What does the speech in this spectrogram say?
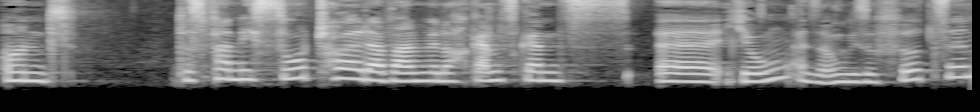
Und das fand ich so toll. Da waren wir noch ganz, ganz äh, jung, also irgendwie so 14.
